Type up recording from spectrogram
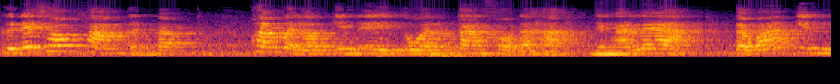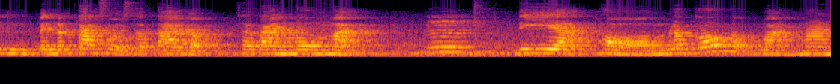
คือได้ชอบความเหมือนแบบความเหมือนเรากินไอตัวน้ำตาลสดอะค่ะ อย่างนั้นเลยอะแต่ว่ากินเป็นน้ำตาลสดสไตล์แบบสไตล์นมอะอืมดีอะหอมแล้วก็แบบหวานมัน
